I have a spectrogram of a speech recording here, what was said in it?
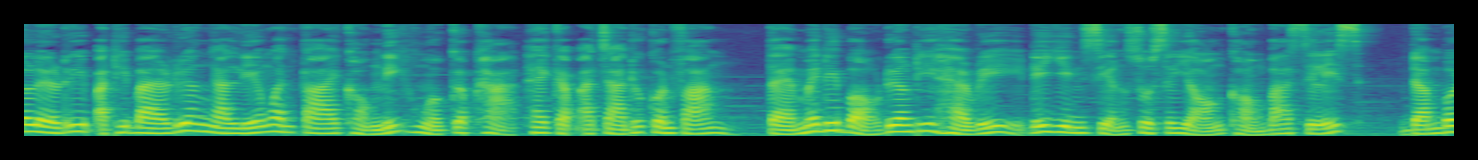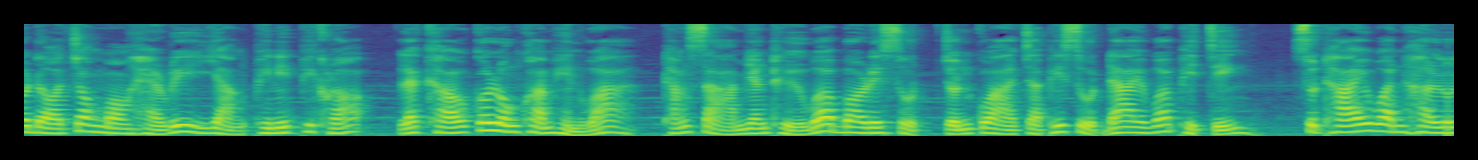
ก็เลยรีบอธิบายเรื่องงานเลี้ยงวันตายของนิกหัวเกือบขาดให้กับอาจารย์ทุกคนฟัง แต่ไม่ได้บอกเรื่องที่แฮร์รี่ได้ยินเสียงสุดสยองของบาซิลิส ดัมเบิลดอร์จ้องมองแฮร์รี่อย่างพินิษพิเคราะห์ และเขาก็ลงความเห็นว่าทั้ง 3 ยังถือว่าบริสุทธิ์จนกว่าจะพิสูจน์ได้ว่าผิดจริง สุดท้ายวันฮาโล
